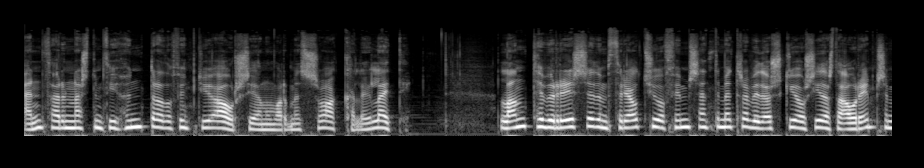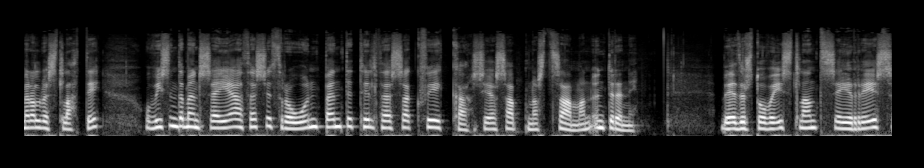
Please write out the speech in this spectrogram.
En það eru næstum því 150 ár síðan hún var með svakaleg læti. Land hefur risið um 35 cm við öskju á síðasta ári sem er alveg slatti og vísindamenn segja að þessi þróun bendi til þess að kvika sé að sapnast saman undir henni. Veðurstofa Ísland segir reys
